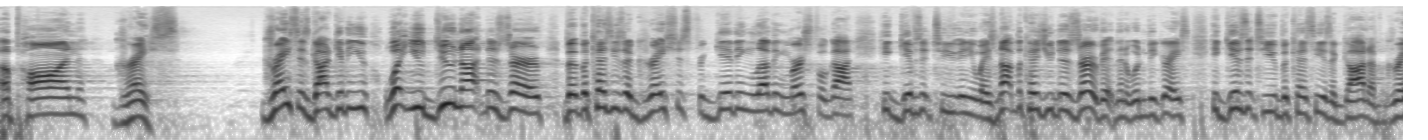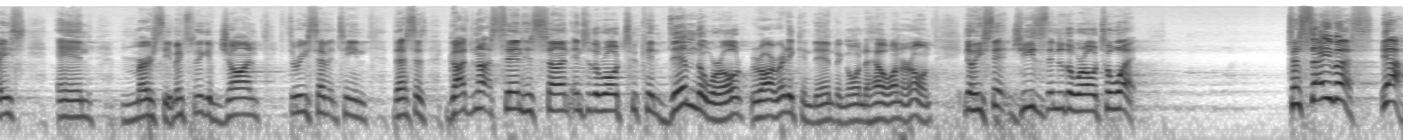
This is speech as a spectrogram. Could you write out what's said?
upon grace. Grace is God giving you what you do not deserve, but because He's a gracious, forgiving, loving, merciful God, He gives it to you anyways. Not because you deserve it, then it wouldn't be grace. He gives it to you because He is a God of grace and mercy. It makes me think of John 3:17 that says, God did not send His Son into the world to condemn the world. We're already condemned and going to hell on our own. No, He sent Jesus into the world to what? To save us. Yeah,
